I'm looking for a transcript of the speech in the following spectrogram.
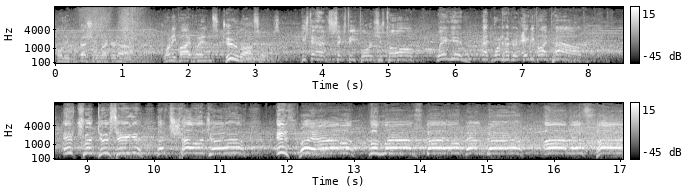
holding a professional record of 25 wins, 2 losses. He stands 6 feet 4 inches tall, weighing in at 185 pounds. Introducing the challenger, Israel, the last style bender, Adesanya.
